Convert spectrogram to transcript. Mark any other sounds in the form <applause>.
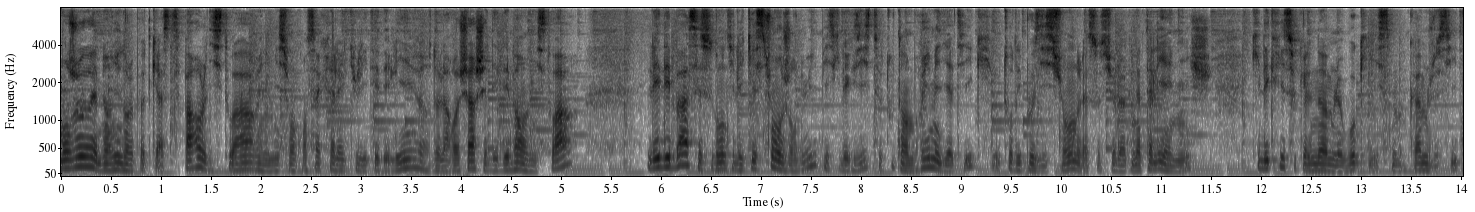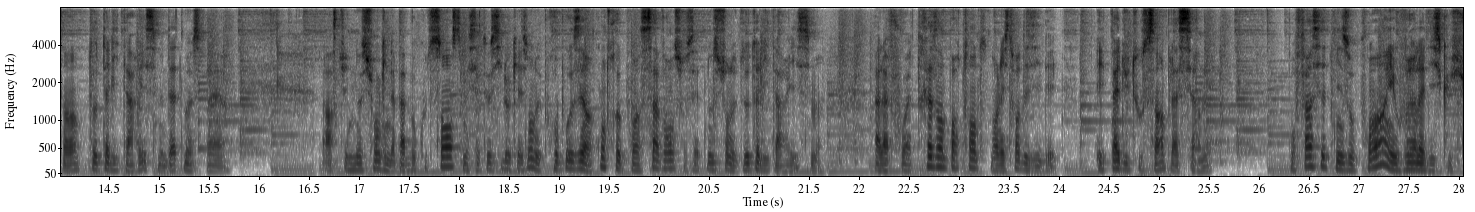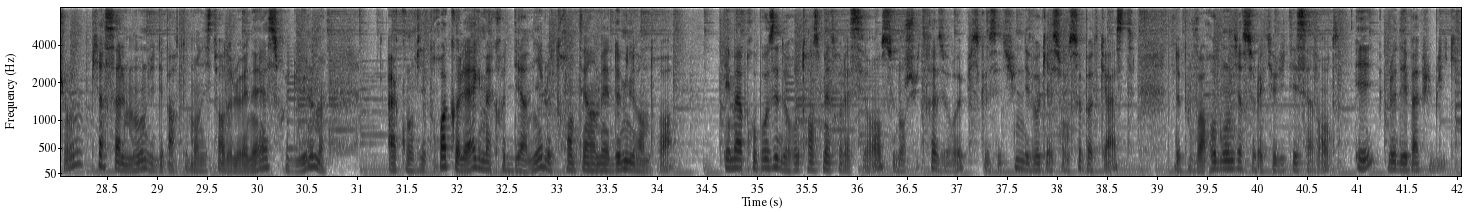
Bonjour et bienvenue dans le podcast Parole d'Histoire, une émission consacrée à l'actualité des livres, de la recherche et des débats en histoire. Les débats, c'est ce dont il est question aujourd'hui, puisqu'il existe tout un bruit médiatique autour des positions de la sociologue Nathalie Henich, qui décrit ce qu'elle nomme le wokisme comme, je cite, un totalitarisme d'atmosphère. Alors c'est une notion qui n'a pas beaucoup de sens, mais c'est aussi l'occasion de proposer un contrepoint savant sur cette notion de totalitarisme, à la fois très importante dans l'histoire des idées, et pas du tout simple à cerner. Pour faire cette mise au point et ouvrir la discussion, Pierre Salmon du département d'histoire de l'ENS, rue d'Ulm, a convié trois collègues mercredi dernier, le 31 mai 2023, et m'a proposé de retransmettre la séance, ce dont je suis très heureux puisque c'est une des vocations de ce podcast, de pouvoir rebondir sur l'actualité savante et le débat public.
